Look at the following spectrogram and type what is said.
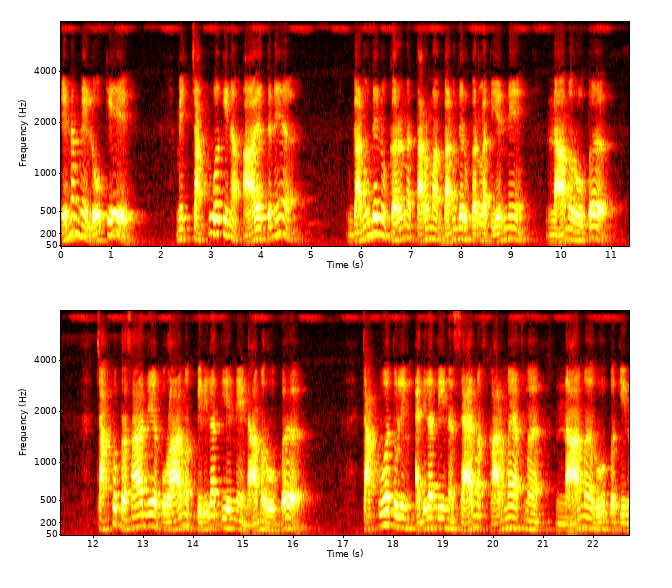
එහෙනම් මේ ලෝකයේ මේ චක්කුව කියන ආයතනය ගනුදෙනු කරන තරම ගනුදෙනු කරලා තියෙන්නේ නාම රූප චක්ක ප්‍රසාදය පුරාම පිරීලා තියෙන්නේ නාම රූප චක්කුව තුලින් ඇදිලා තියෙන සෑම කර්මයක්ම නාම රූප කියන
